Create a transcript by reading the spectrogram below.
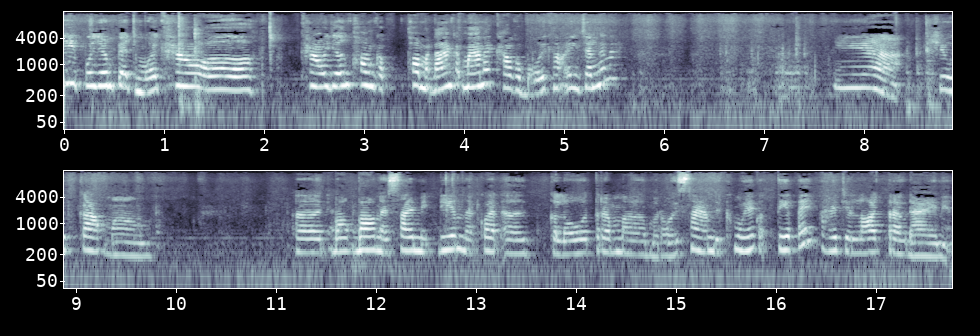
នេះពួកយើងពាក់ជាមួយខោអឺខោយើងធម្មធម្មតាក៏បានដែរខោកបួយខោអីចឹងណា នេះ cute កប់ហ្មងអឺបងបងដែល size medium ដែលគាត់គីឡូត្រឹម130ដូចក្មួយគាត់ទៀបអីប្រហែលជា large ត្រូវដែរនេះ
